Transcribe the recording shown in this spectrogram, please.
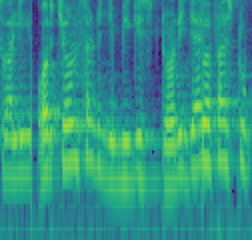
वाली, और चौसठ जीबी की स्टोरेज है। टू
